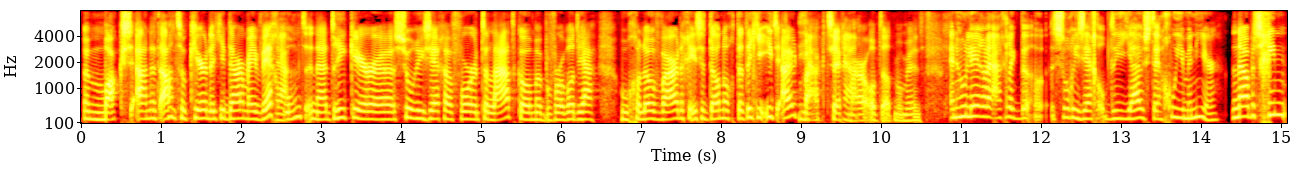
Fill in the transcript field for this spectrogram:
een max aan het aantal keer dat je daarmee wegkomt. Ja. En na drie keer uh, sorry zeggen voor te laat komen bijvoorbeeld. Ja, hoe geloofwaardig is het dan nog dat het je iets uitmaakt, ja, zeg ja. maar, op dat moment. En hoe leren we eigenlijk de sorry zeggen op de juiste en goede manier? Nou, misschien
